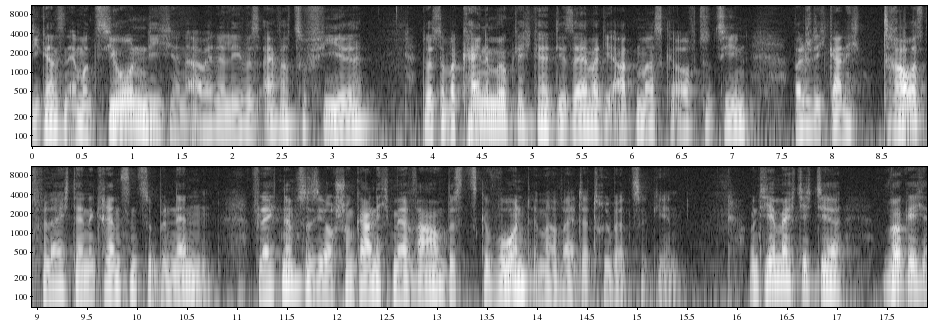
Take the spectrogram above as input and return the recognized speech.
Die ganzen Emotionen, die ich an der Arbeit erlebe, ist einfach zu viel. Du hast aber keine Möglichkeit, dir selber die Atemmaske aufzuziehen, weil du dich gar nicht traust, vielleicht deine Grenzen zu benennen. Vielleicht nimmst du sie auch schon gar nicht mehr wahr und bist es gewohnt, immer weiter drüber zu gehen. Und hier möchte ich dir wirklich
